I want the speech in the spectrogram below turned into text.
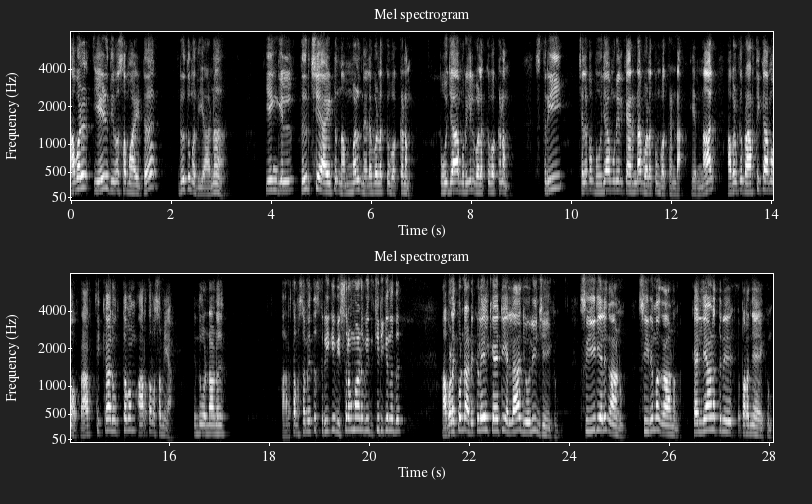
അവൾ ഏഴ് ദിവസമായിട്ട് ഋതുമതിയാണ്. എങ്കിൽ തീർച്ചയായിട്ടും നമ്മൾ നിലവിളക്ക് വെക്കണം. പൂജാമുറിയിൽ വിളക്ക് വെക്കണം. സ്ത്രീ ചിലപ്പോൾ പൂജാമുറിയിൽ കയറണ്ട വിളക്കും വെക്കണ്ട. എന്നാൽ അവൾക്ക് പ്രാർത്ഥിക്കാമോ? പ്രാർത്ഥിക്കാൻ ഉത്തമം ആർത്തവ സമയമാണ് എന്തുകൊണ്ടാണ്? ആർത്തവ സമയത്ത് സ്ത്രീക്ക് വിശ്രമമാണ് വിധിച്ചിരിക്കുന്നത്. അവളെ കൊണ്ട് അടുക്കളയിൽ കയറ്റി എല്ലാ ജോലിയും ചെയ്യിക്കും. സീരിയൽ കാണും സിനിമ കാണും കല്യാണത്തിന് പറഞ്ഞയക്കും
